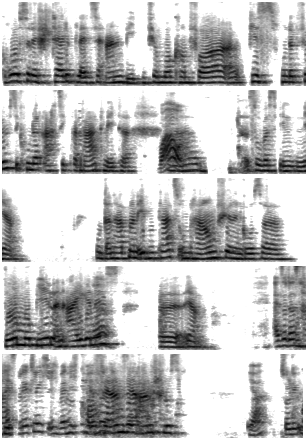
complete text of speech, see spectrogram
größere Stellplätze anbieten für more Komfort äh, bis 150, 180 Quadratmeter. Wow. Äh, sowas finden, ja. Und dann hat man eben Platz und Raum für ein großer Wohnmobil, ein eigenes. Ja. Äh, ja. Also das heißt wirklich, ich, wenn ich komme... Fernsehanschluss ja, Entschuldigung.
